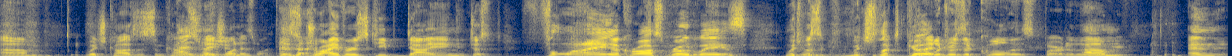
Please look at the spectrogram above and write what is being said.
um, which causes some consternation. has one is one. His drivers keep dying, just flying across roadways, which was which looked good. Which was the coolest part of the movie. Um, and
